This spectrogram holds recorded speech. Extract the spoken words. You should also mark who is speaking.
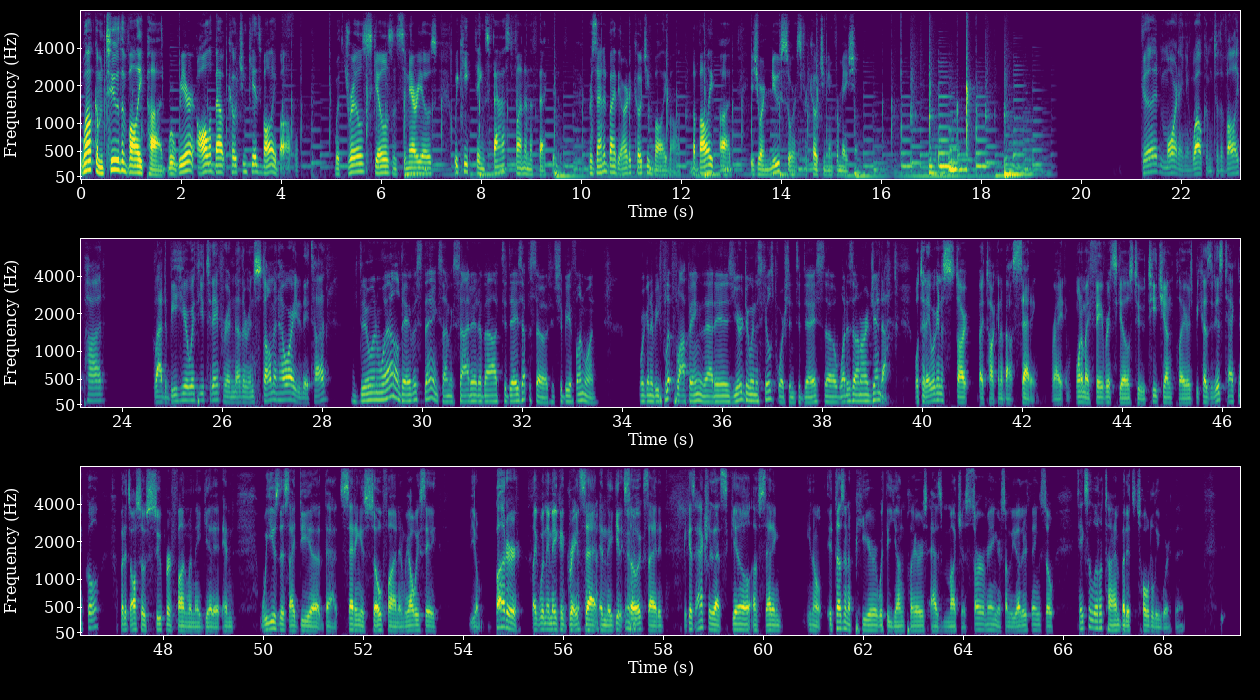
Speaker 1: Welcome to the Volley Pod, where we're all about coaching kids volleyball. With drills, skills, and scenarios, we keep things fast, fun, and effective. Presented by the Art of Coaching Volleyball, the Volley Pod is your new source for coaching information. Good morning and welcome to the Volley Pod. Glad to be here with you today for another installment. How are you today, Tod?
Speaker 2: Doing well, Davis. Thanks. I'm excited about today's episode. It should be a fun one. We're going to be flip flopping. That is, you're doing the skills portion today. So, what is on our agenda?
Speaker 1: Well, today we're going to start by talking about setting, right? One of my favorite skills to teach young players because it is technical, but it's also super fun when they get it. And we use this idea that setting is so fun. And we always say, you know, butter like when they make a great set and they get so excited because actually that skill of setting you know it doesn't appear with the young players as much as serving or some of the other things so it takes a little time but it's totally worth it.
